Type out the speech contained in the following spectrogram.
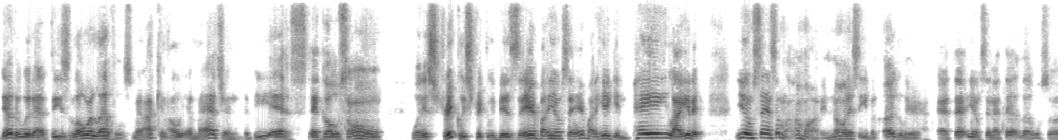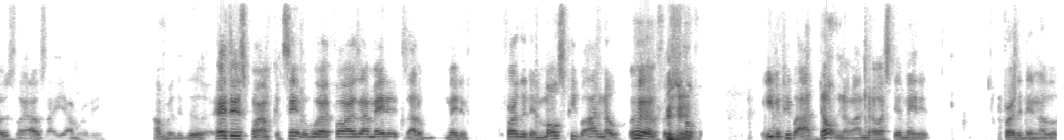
dealing with it at these lower levels, man, I can only imagine the BS that goes on when it's strictly, strictly business. Everybody, you know what I'm saying? Everybody here getting paid, like it, you know what I'm saying? So I'm, I'm already knowing it's even uglier at that, you know what I'm saying, at that level. So it's like, I was like, yeah, I'm really I'm really good. At this point, I'm content with where as far as I made it because I've made it further than most people I know for mm-hmm. sure. Even people I don't know, I know I still made it further than the,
